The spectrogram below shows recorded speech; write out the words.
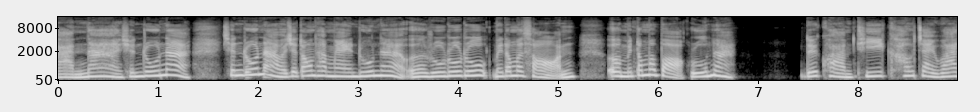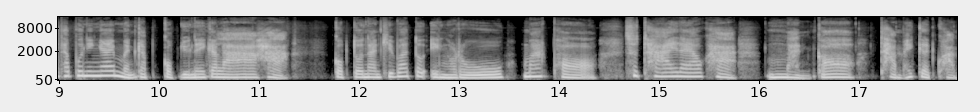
การณ์หน้า ฉันรู้น่ะฉันรู้น่ะว่าจะต้องทำไงรู้น่ะเออรู้รู้รู้ไม่ต้องมาสอน เออ ไม่ต้องมาบอกรู้น่ะด้วยความที่เข้าใจว่าถ้าพูดง่ายๆเหมือนกับกบอยู่ในกะลาค่ะ กบตัวนั้นคิดว่าตัวเองรู้มากพอ สุดท้ายแล้วค่ะ มันก็ทำให้เกิดความ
